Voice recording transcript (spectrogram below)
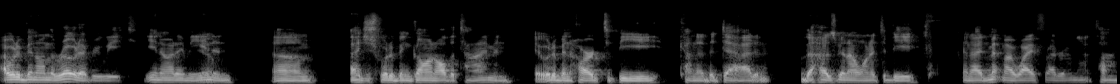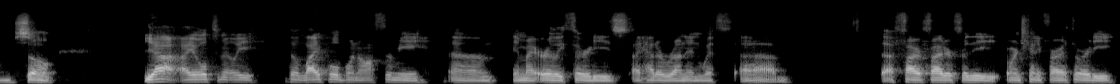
i would have been on the road every week. You know what i mean? Yeah. and um, i just would have been gone all the time. And it would have been hard to be kind of the dad and the husband i wanted to be. And i'd met my wife right around that time. So yeah i ultimately the light bulb went off for me um, in my early 30s i had a run-in with um, a firefighter for the Orange County Fire Authority.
